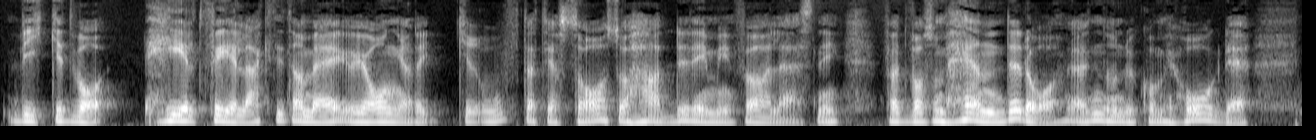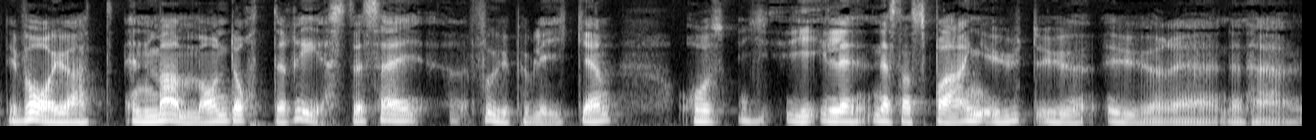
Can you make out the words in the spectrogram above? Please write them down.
Vilket var helt felaktigt av mig och jag ångrade grovt att jag sa så, hade det i min föreläsning. För att vad som hände då, jag vet inte om du kommer ihåg det, det var ju att en mamma och en dotter reste sig för publiken och nästan sprang ut ur, ur eh, den här,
